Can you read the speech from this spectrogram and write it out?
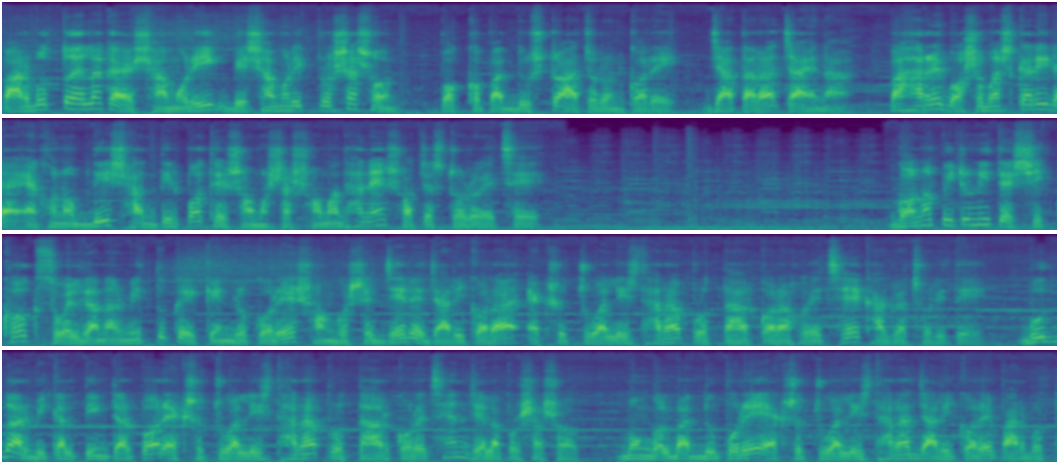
পার্বত্য এলাকায় সামরিক, বেসামরিক প্রশাসন পক্ষপাতদুষ্ট আচরণ করে, যা তারা চায় না। পাহাড়ে বসবাসকারীরা এখন অবধি শান্তির পথে সমস্যার সমাধানে সচেষ্ট রয়েছে। গণপিটুনিতে শিক্ষক সোয়েল রানার মৃত্যুকে কেন্দ্র করে সংঘর্ষের জেরে জারি করা একশো চুয়াল্লিশ ধারা প্রত্যাহার করা হয়েছে খাগড়াছড়িতে। বুধবার বিকাল তিনটার পর একশো চুয়াল্লিশ ধারা প্রত্যাহার করেছেন জেলা প্রশাসক। মঙ্গলবার দুপুরে একশো চুয়াল্লিশ ধারা জারি করে পার্বত্য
